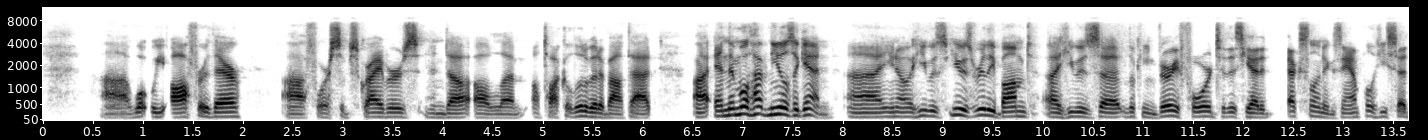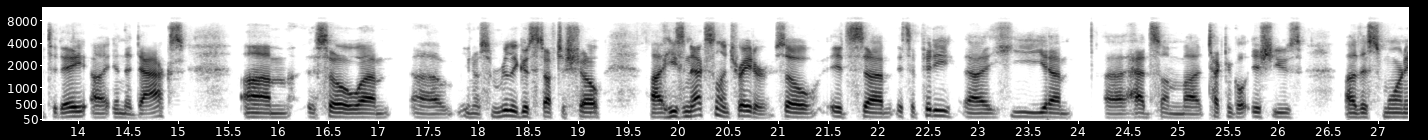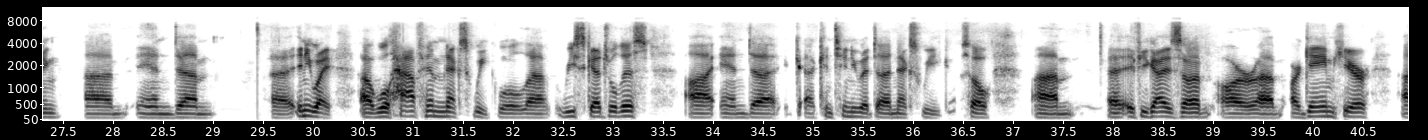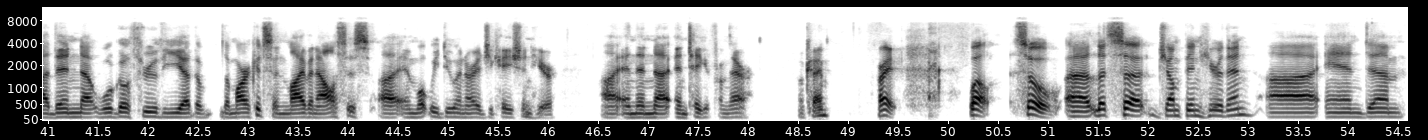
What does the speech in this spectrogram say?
what we offer there for subscribers, and I'll, um, I'll talk a little bit about that. Uh, and then we'll have Niels again. Uh, you know, he was he was really bummed. Uh, he was uh, looking very forward to this. He had an excellent example, he said today uh, in the DAX. Um, so, um, uh, you know, some really good stuff to show. he's an excellent trader. So it's um, it's a pity he um, had some technical issues this morning. Um, and uh, anyway, we'll have him next week. We'll reschedule this uh, and uh, uh, continue it next week. So um, if you guys are are game here, then we'll go through the, the, the markets and live analysis and what we do in our education here, and then and take it from there. Okay. All right. Well, so let's jump in here then, and um,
